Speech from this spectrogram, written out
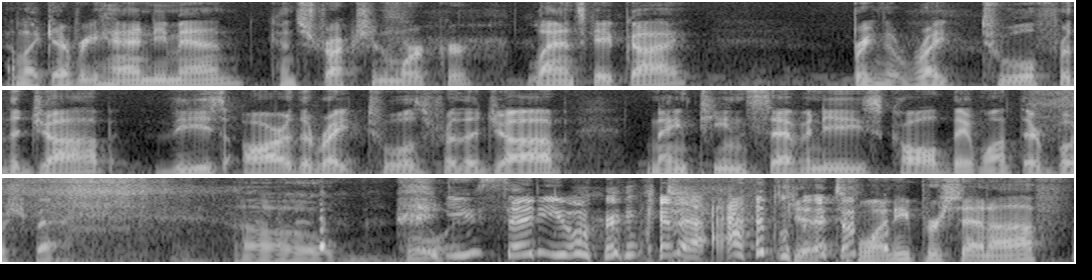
And like every handyman, construction worker, landscape guy, bring the right tool for the job. These are the right tools for the job. 1970s called, they want their bush back. Oh boy. you said you weren't gonna ad Get 20% off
